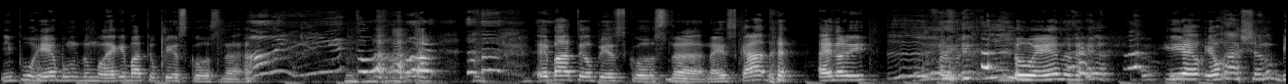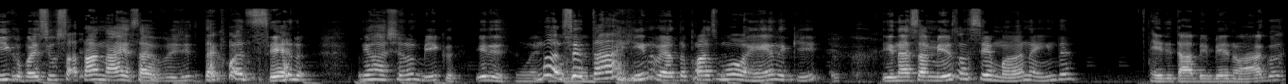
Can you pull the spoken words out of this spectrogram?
empurrei a bunda do moleque e bateu o pescoço na. Ele bateu o pescoço na, na escada, aí na hora ele. doendo, né? E eu, eu rachando o bico, parecia o satanás, sabe? Falei, gente, o que tá acontecendo? E eu rachando o bico. E ele, Moleque mano, você tá rindo, velho, eu tô quase morrendo aqui. E nessa mesma semana ainda, ele tava bebendo água.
